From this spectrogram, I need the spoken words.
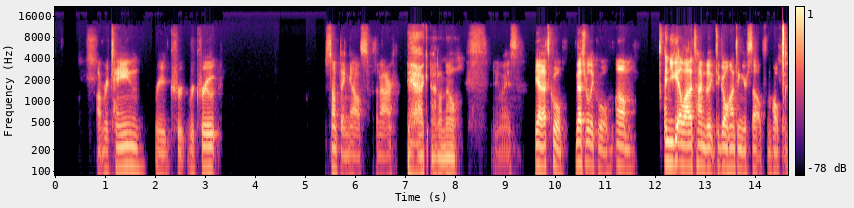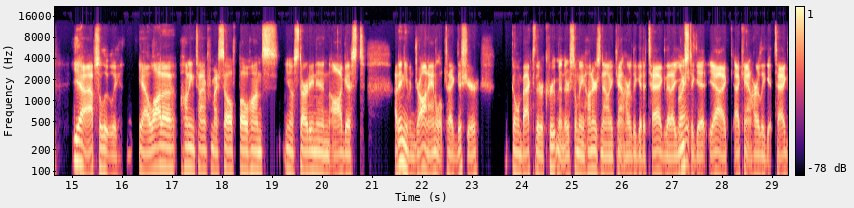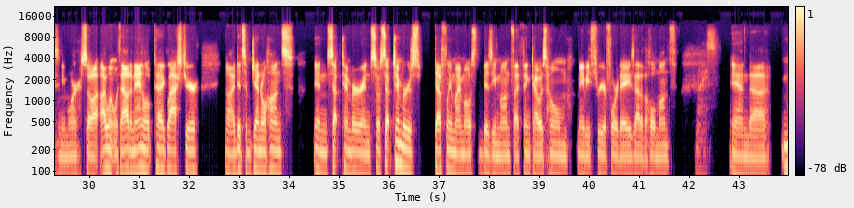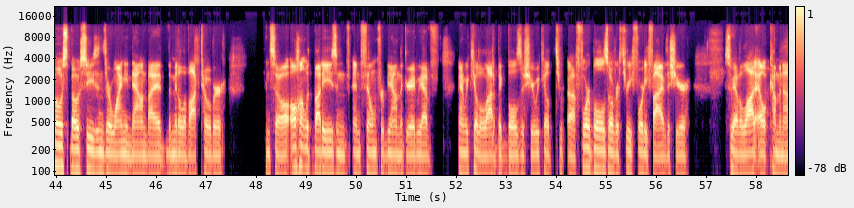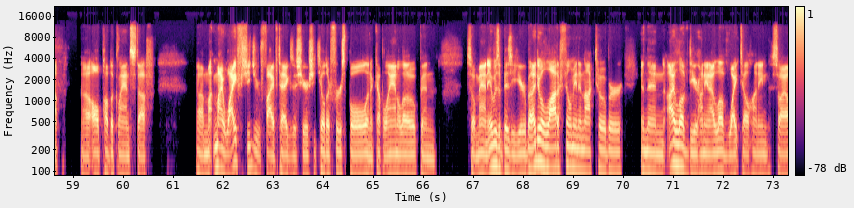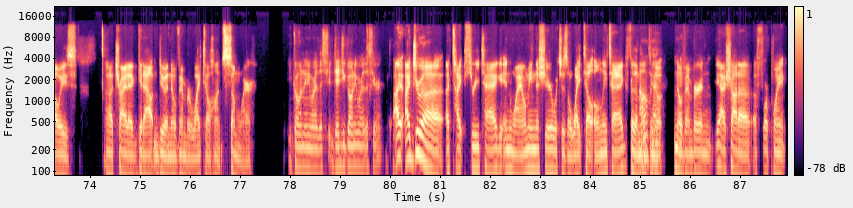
Uh, retain, recruit, recruit, something else with an R. yeah I, I don't know Anyways, yeah, that's cool. That's really cool. Um, and you get a lot of time to, to go hunting yourself. I'm hoping. Yeah absolutely. Yeah a lot of hunting time for myself bow hunts you know starting in august. I didn't even draw an antelope tag this year. Going back to the recruitment there's so many hunters now you can't hardly get a tag that i used to get. Yeah I, I can't hardly get tags anymore. So I, I went without an antelope tag last year. Uh, i did some general hunts in september and so september's definitely my most busy month. I think i was home maybe three or four days out of the whole month. Nice. and uh, most bow seasons are winding down by the middle of October. and so I'll, I'll hunt with buddies and and film for Beyond the Grid. We have man, we killed a lot of big bulls this year. We killed th- uh, four bulls over 345 this year, so we have a lot of elk coming up, uh, all public land stuff. Uh, my, my wife, she drew five tags this year. She killed her first bull and a couple antelope, and so man, it was a busy year. But I do a lot of filming in October, and then I love deer hunting. I love whitetail hunting, so I always uh, try to get out and do a November whitetail hunt somewhere. You going anywhere this year? Did you go anywhere this year? I, I drew a, a type three tag in Wyoming this year, which is a whitetail only tag for the month Okay. of no, November. And yeah, I shot a, a four point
